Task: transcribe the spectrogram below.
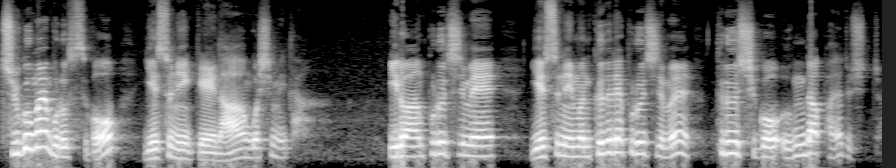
죽음을 무릅쓰고 예수님께 나아온 것입니다. 이러한 부르짖음에 예수님은 그들의 부르짖음을 들으시고 응답하여 주시죠.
